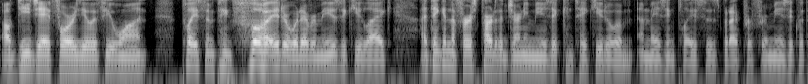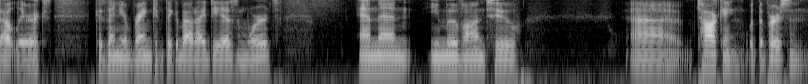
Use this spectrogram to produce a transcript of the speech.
I'll DJ for you if you want. Play some Pink Floyd or whatever music you like. I think in the first part of the journey, music can take you to amazing places, but I prefer music without lyrics because then your brain can think about ideas and words. And then you move on to uh, talking with the person.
